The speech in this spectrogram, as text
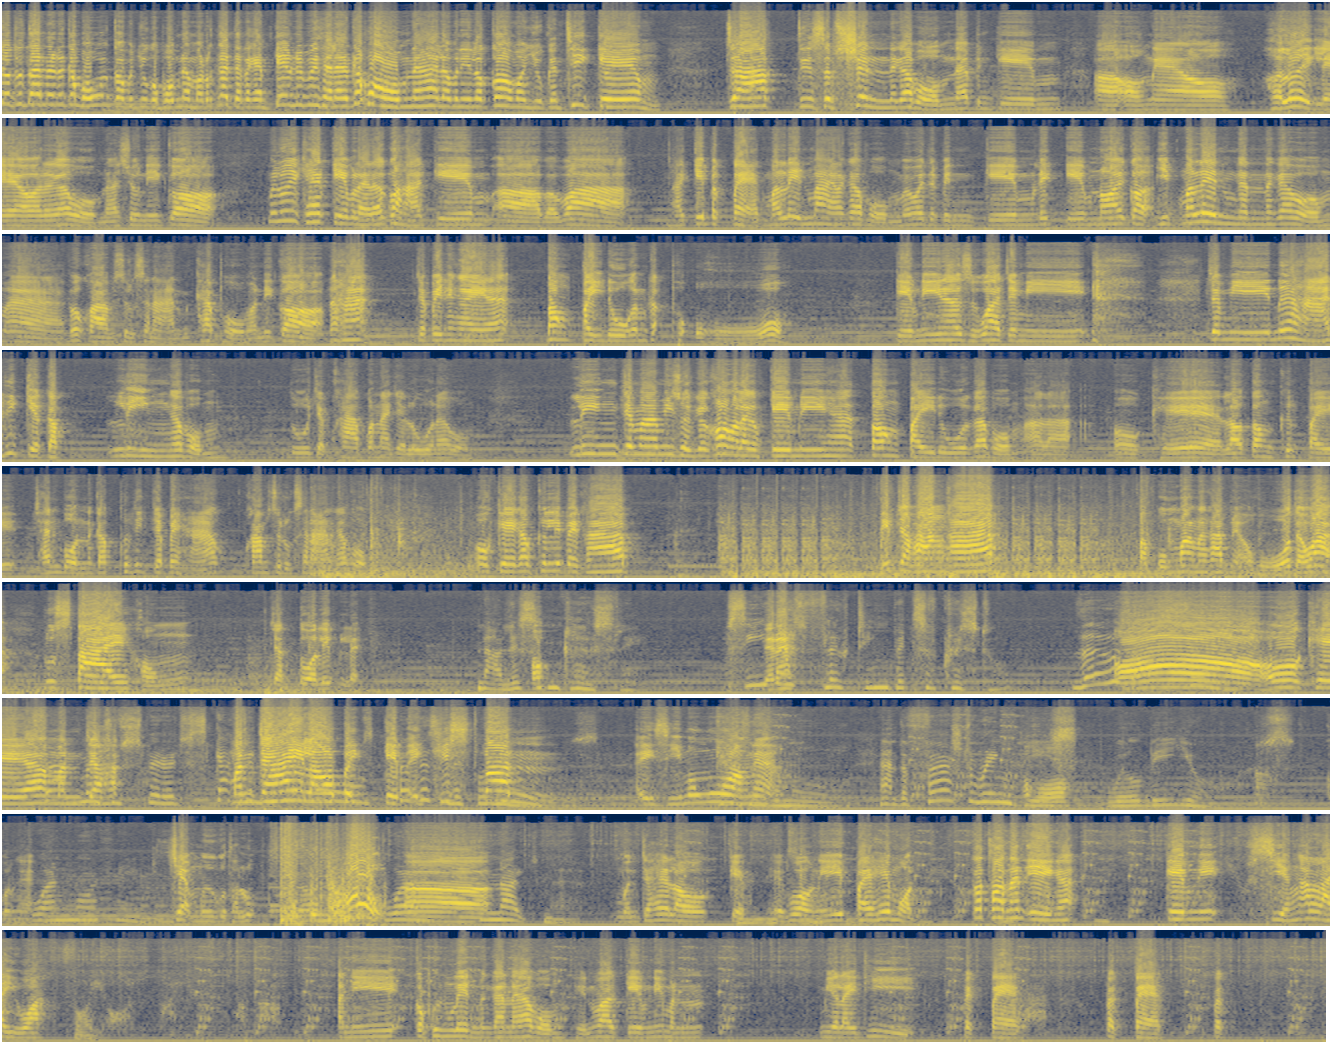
ครับทุกท่านด้วยนะครับผมก็กลับมาอยู่กับผมเนี่ยมันก็จะรายการเกมรีวิวไทยแลนด์ครับผมนะฮะแล้ววันนี้เราก็มาอยู่กันที่เกม Dark Deception นะครับผมนะเป็นเกมอ่ออกแนวฮอลเลอร์อีกแล้วนะครับผมนะช่วงนี้ก็ไม่รู้จะแคสเกมอะไรแล้วก็หาเกมอ่าแบบว่าหาเกมแปลกๆมาเล่นมากนะครับผมไม่ว่าจะเป็นเกมเล็กเกมน้อยก็หยิบมาเล่นกันนะครับผมอ่าเพื่อความสนุกสนานครับผมอันนี้ก็นะฮะจะเป็นยังไงนะต้องไปดูกันครับโอ้โหเกมนี้นะรู้สึกว่าจะมี จะมีเนื้อหาที่เกี่ยวกับลิงครับผม ดูจากภาพก็น่าจะรู้นะครับผม ลิงจะมามีส่วนเกี่ยวข้องอะไรกับเกมนี้ฮะ ต้องไปดูครับผมเอาละโอเค เราต้องขึ้นไปชั้นบนนะครับ เพื่อที่จะไปหาความสนุกสนานครับผม โอเคครับขึ้นลิฟต์ไปครับลิฟต์จะพังครับ ปรับปรุงบ้างนะครับเนี่ยโอ้โห แต่ว่าดูสไตล์ของจากตัวลิฟต์และ Now listen closely. See Did I? those floating bits of crystal? Those อ๋อ are โอเคฮะ souls, มันจะ fragments of spirit มัน scattered จะให้เราไป in เก็บ souls ไอ้ of คริ this ส little ตัล rose. ไอ้สีม่วงๆ Gather เนี่ย them all, and the first ring Oh. piece will be อ้าว yours. กดไง One more thing. เชี่ยมือกูทะลุ Your โอ้ next เอ่อ worst nightmare. เหมือนจะให้เราเก็บไอ้พวกนี้ไปให้หมด ก็เท่านั้นเองอะเกมนี้เสียงอะไรวะ For your อันนี้ก็เพิ่งเล่นเหมือนกันนะครับผม เห็นว่าเกมนี้มันมีอะไรที่แปลกแปลก แปลกแปลกแปลก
